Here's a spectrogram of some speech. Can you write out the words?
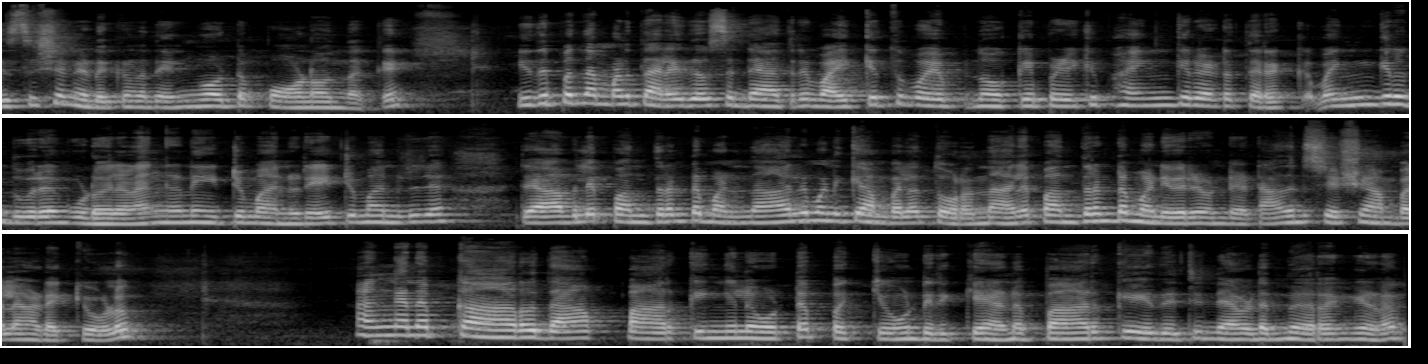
ഡിസിഷൻ എടുക്കുന്നത് എങ്ങോട്ട് പോകണമെന്നൊക്കെ ഇതിപ്പോൾ നമ്മൾ തലേ ദിവസം രാത്രി വൈക്കത്ത് പോയ നോക്കിയപ്പോഴേക്കും ഭയങ്കരമായിട്ട് തിരക്ക്. ഭയങ്കര ദൂരം കൂടുതലാണ്. അങ്ങനെ ഏറ്റുമാനൂർ ഏറ്റുമാനൂർ രാവിലെ പന്ത്രണ്ട് മണി നാല് മണിക്ക് അമ്പലം തുറന്നാൽ പന്ത്രണ്ട് മണി വരെ ഉണ്ട് കേട്ടോ. അതിന് അമ്പലം അടയ്ക്കുള്ളൂ. അങ്ങനെ കാറ് ഇതാ പാർക്കിങ്ങിലോട്ട് പൊയ്ക്കൊണ്ടിരിക്കുകയാണ്. പാർക്ക് ചെയ്തിട്ട് ഞാൻ അവിടെ നിന്ന് ഇറങ്ങണം.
